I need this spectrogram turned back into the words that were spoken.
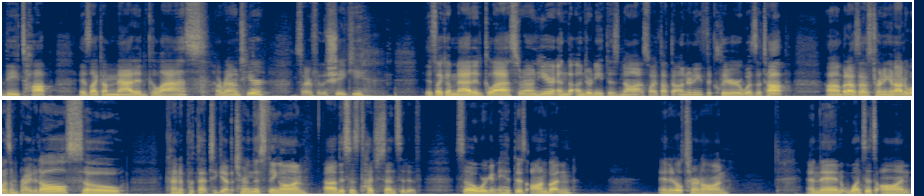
the top is like a matted glass around here. Sorry for the shaky. it's like a matted glass around here and the underneath is not. So I thought the underneath the clear was the top. Um, but as I was turning it on, it wasn't bright at all. So kind of put that together. Turn this thing on. Uh, this is touch sensitive. So we're gonna hit this on button and it'll turn on. And then once it's on,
